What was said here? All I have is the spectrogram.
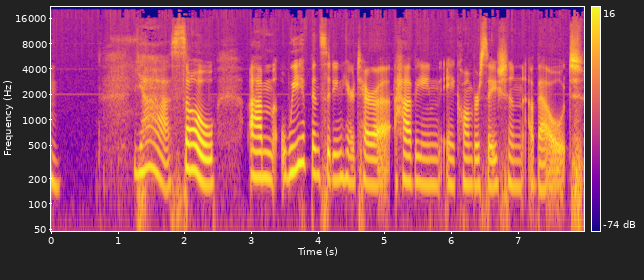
yeah, so um, we have been sitting here, Tara, having a conversation about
